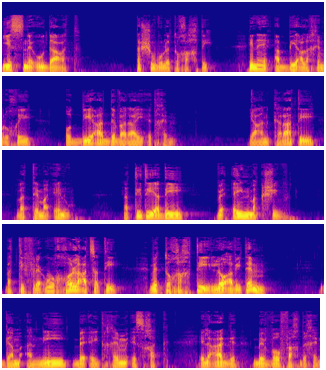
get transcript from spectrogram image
ישנאו דעת. תשובו לתוכחתי, הנה אביע לכם רוחי, אודיע דברי אתכם. יען קראתי ותמאנו, נטיתי ידי ואין מקשיב, ותפרעו כל עצתי, ותוכחתי לא אביתם? גם אני בעדכם אשחק, אלעג בבוא פחדכם.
